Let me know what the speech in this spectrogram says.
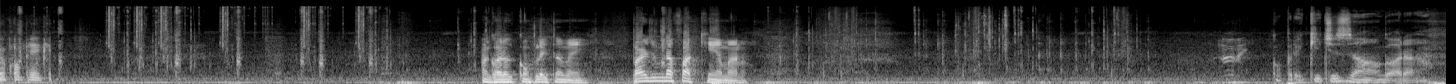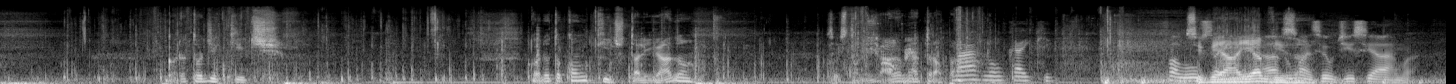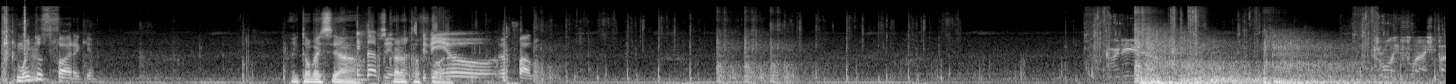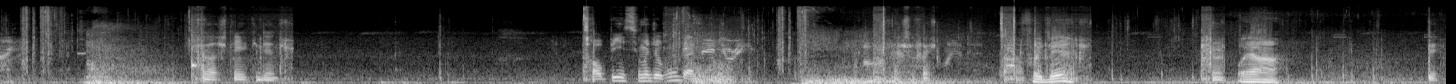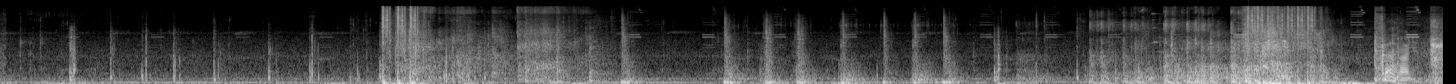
Eu comprei aqui. Agora eu comprei também. Para de me dar faquinha, mano. Comprei kitzão agora. Agora eu tô de kit. Agora eu tô com um kit, tá ligado? Vocês estão ligados, minha tropa? Marlon Kaique. Falou Se vier aí, avisa. Mas eu disse arma. Muitos fora aqui. Então vai ser A. Ainda Os bem, caras tá Se vir fora. eu, eu falo. Eu acho que tem aqui dentro. Alp em cima de algum lugar. Fecha, fecha. Ah, Foi B? Ou é A? Caralho.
